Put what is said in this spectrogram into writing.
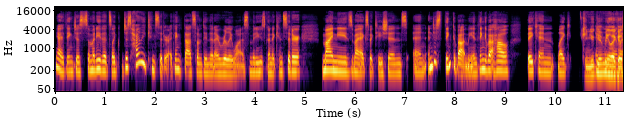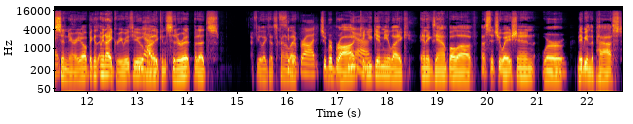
yeah, I think just somebody that's like just highly considerate. I think that's something that I really want. Somebody who's going to consider my needs, my expectations, and and just think about me and think about how they can like. Can you give me like a life. scenario? Because I mean, I agree with you, Yeah. highly considerate, but that's I feel like that's kind of like broad. super broad. Yeah. Can you give me like an example of a situation where Mhm. maybe in the past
